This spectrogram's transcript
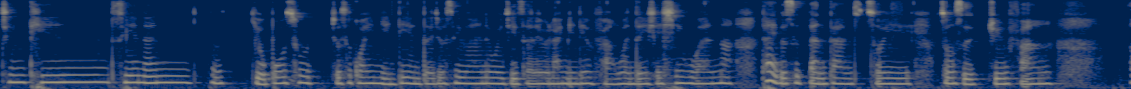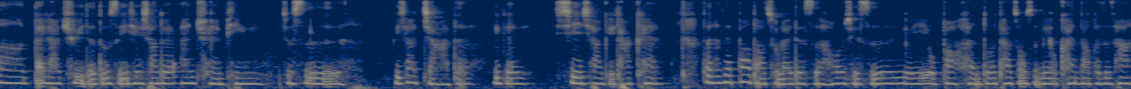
今天 CNN 有播出。就是关于缅甸的，就是因为那位记者有来缅甸访问的一些新闻那他也不是笨蛋，所以纵使军方，呃，带他去的都是一些相对安全、平就是比较假的一个现象给他看，但他在报道出来的时候，其实有也有报很多，他总是没有看到，可是他，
